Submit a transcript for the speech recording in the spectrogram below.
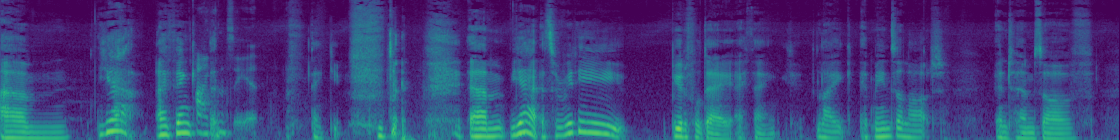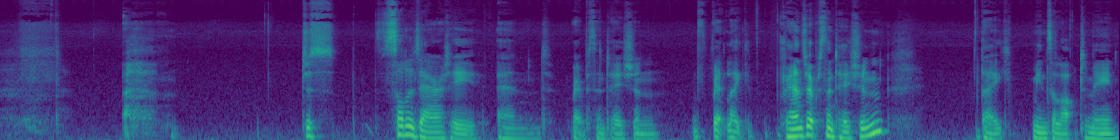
Um, yeah, I think. I can see it. Thank you. um, yeah, it's a really beautiful day, I think. Like, it means a lot in terms of um, just solidarity and representation. Like, trans representation, like, means a lot to me.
